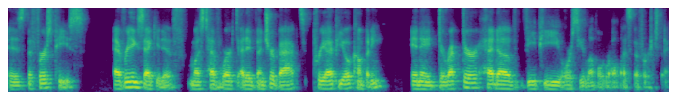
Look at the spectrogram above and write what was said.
is the first piece every executive must have worked at a venture backed pre IPO company in a director, head of, VP, or C level role. That's the first thing.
